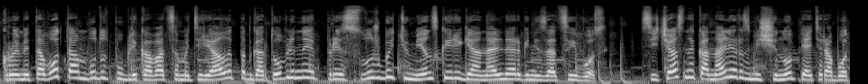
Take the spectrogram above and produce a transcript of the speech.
Кроме того, там будут публиковаться материалы, подготовленные пресс-службой Тюменской региональной организации ВОЗ. Сейчас на канале размещено пять работ.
